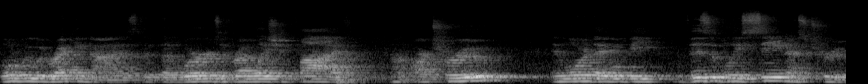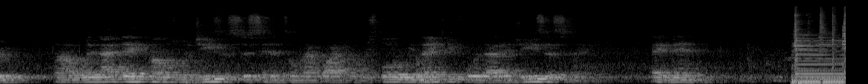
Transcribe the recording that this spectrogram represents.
Lord, we would recognize that the words of Revelation 5 uh, are true and Lord, they will be visibly seen as true uh, when that day comes when Jesus descends on that white horse. Lord, we thank you for that. In Jesus' name, amen.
